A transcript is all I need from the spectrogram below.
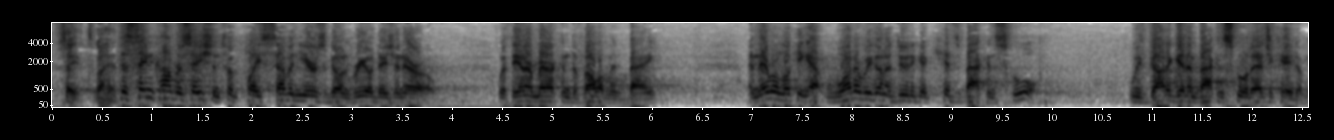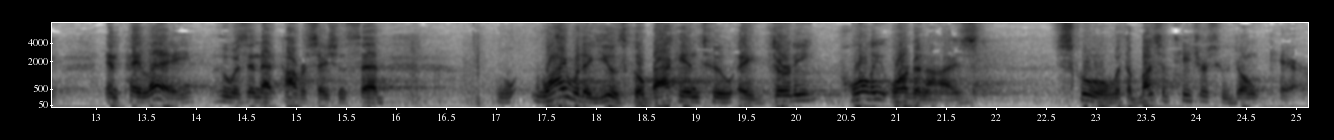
say, it. go ahead. the same conversation took place seven years ago in Rio de Janeiro with the Inter-American Development Bank, and they were looking at what are we going to do to get kids back in school. We've got to get them back in school to educate them. And Pele, who was in that conversation, said, why would a youth go back into a dirty, poorly organized school with a bunch of teachers who don't care?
